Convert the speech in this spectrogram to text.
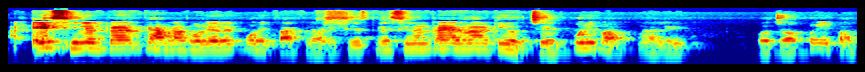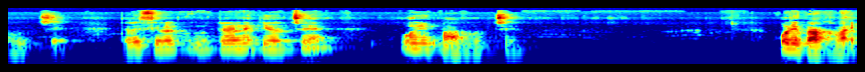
আর এই সিলেন টেরনকে আমরা বলি হলে পরিপাক নালী সিলেন টেরন কি হচ্ছে? পরিপাক নালী হচ্ছে। পরিপাক হচ্ছে তাহলে সিলেন টেরনে কি হচ্ছে? পরিপাক হচ্ছে। পরিপাক হয়।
